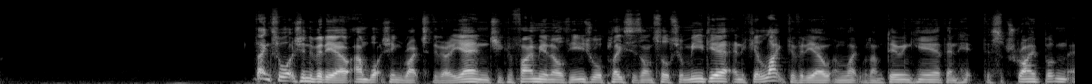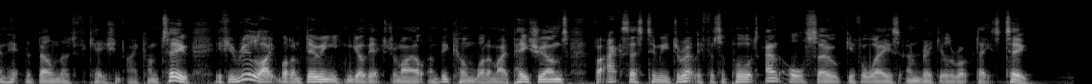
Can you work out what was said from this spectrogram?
Thanks for watching the video and watching right to the very end. You can find me in all the usual places on social media and if you like the video and like what I'm doing here then hit the subscribe button and hit the bell notification icon too. If you really like what I'm doing you can go the extra mile and become one of my Patreons for access to me directly for support and also giveaways and regular updates too.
